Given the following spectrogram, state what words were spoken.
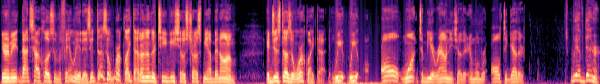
You know what i mean? That's how close of a family it is. It doesn't work like that on other tv shows trust me i've been on them it just doesn't work like that. We we all want to be around each other and when we're all together we have dinner.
